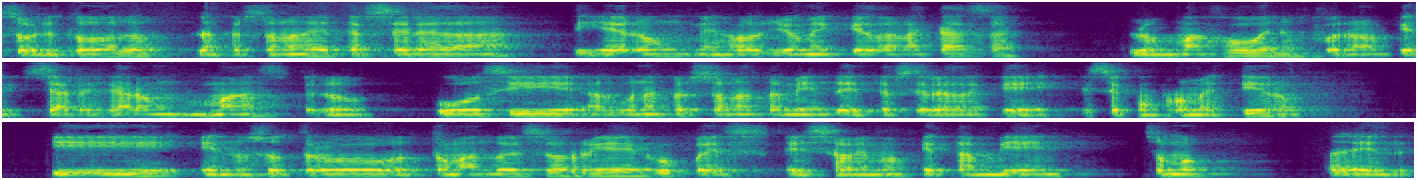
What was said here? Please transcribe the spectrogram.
sobre todo las personas de tercera edad dijeron, mejor yo me quedo en la casa. Los más jóvenes fueron los que se arriesgaron más, pero hubo sí algunas personas también de tercera edad que, se comprometieron. Y nosotros tomando esos riesgos, pues sabemos que también somos eh,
